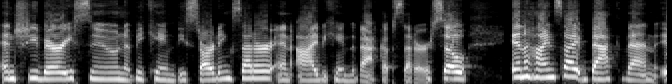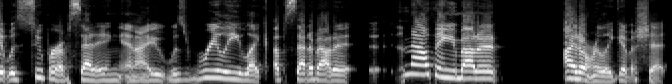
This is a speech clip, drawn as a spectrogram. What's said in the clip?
And she very soon became the starting setter, and I became the backup setter. So, in hindsight, back then, it was super upsetting, and I was really like upset about it. Now, thinking about it, I don't really give a shit.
